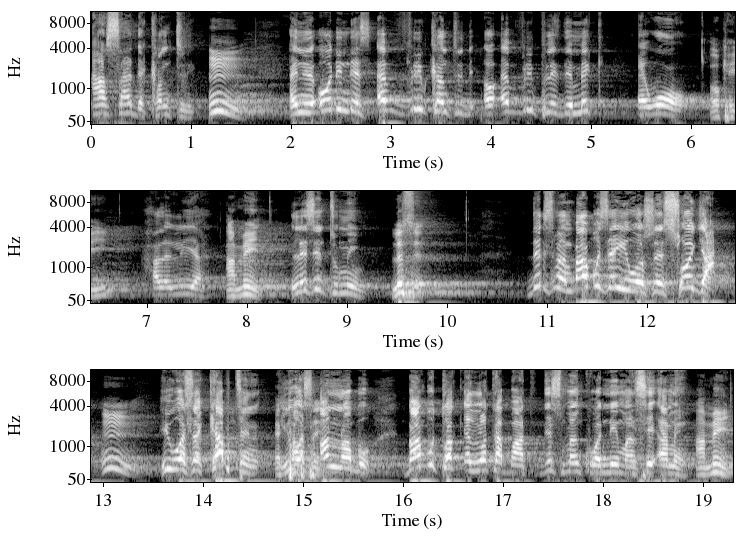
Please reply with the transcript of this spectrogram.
outside the country. Hmm. And in the olden days, every country or every place they make a wall. Okay. Hallelujah. Amen. Listen to me. Listen. This man, Bible say he was a soldier. Hmm. He was a captain. A he was honorable. Bible talk a lot about this man called Naaman say amen. Amen.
